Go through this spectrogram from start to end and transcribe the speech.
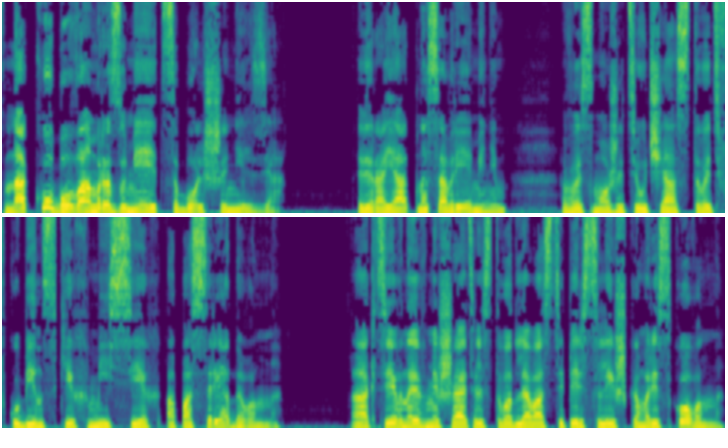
на Кубу вам, разумеется, больше нельзя. Вероятно, со временем вы сможете участвовать в кубинских миссиях опосредованно. Активное вмешательство для вас теперь слишком рискованно.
